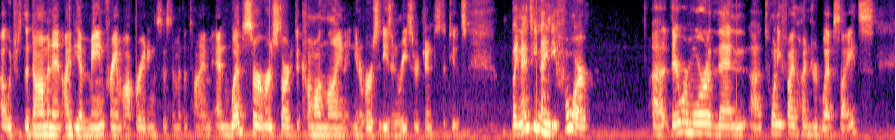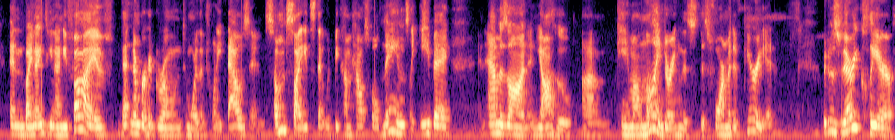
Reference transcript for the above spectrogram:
uh, which was the dominant IBM mainframe operating system at the time. And web servers started to come online at universities and research institutes. By 1994, uh, there were more than uh, 2,500 websites. And by 1995, that number had grown to more than 20,000. Some sites that would become household names like eBay and Amazon and Yahoo um, came online during this, this formative period. But it was very clear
